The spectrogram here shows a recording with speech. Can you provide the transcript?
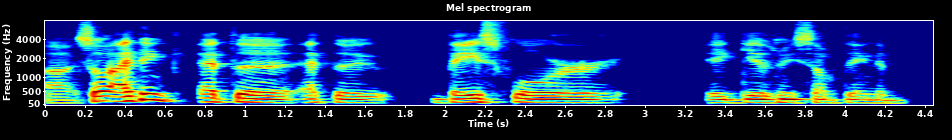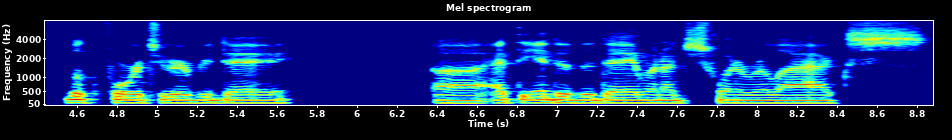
uh, so i think at the at the base floor it gives me something to look forward to every day. Uh, at the end of the day when i just want to relax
